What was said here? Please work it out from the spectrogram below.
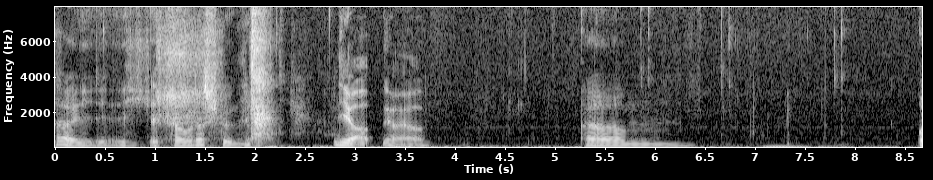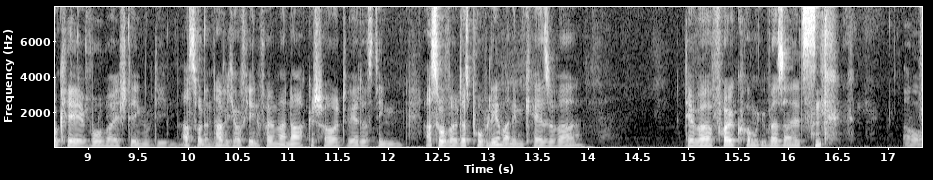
Ja, ich, ich, ich glaube, das stimmt. ja, ja, ja. Ähm, okay, wo war ich stehen geblieben? Achso, dann habe ich auf jeden Fall mal nachgeschaut, wer das Ding. Achso, weil das Problem an dem Käse war, der war vollkommen übersalzen. Oh.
